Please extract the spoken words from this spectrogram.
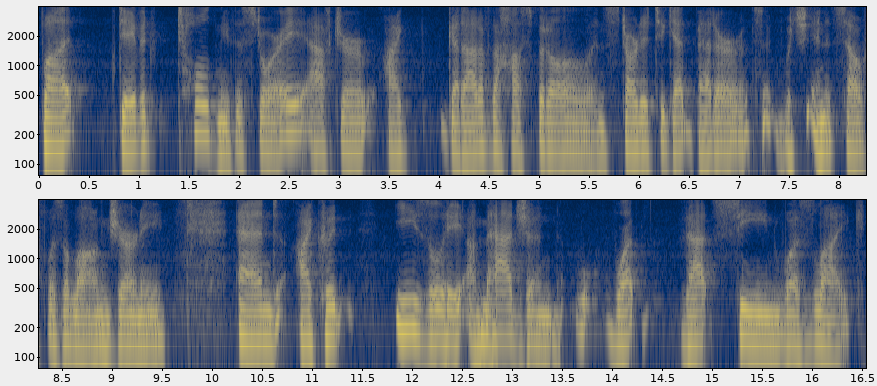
But David told me the story after I got out of the hospital and started to get better, which in itself was a long journey. And I could easily imagine what that scene was like.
